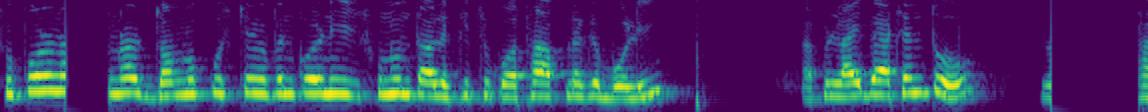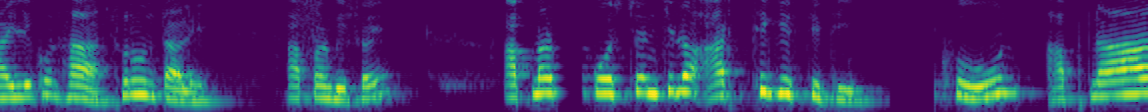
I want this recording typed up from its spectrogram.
সুপর্ণা, আপনার জন্মকুষ্ঠ ওপেন করে নিয়ে শুনুন তাহলে কিছু কথা আপনাকে বলি। আপনি লাইভে আছেন তো? হাই লিখুন হ্যাঁ শুনুন তাহলে আপনার বিষয়ে। আপনার কোশ্চেন ছিল আর্থিক স্থিতি। দেখুন, আপনার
